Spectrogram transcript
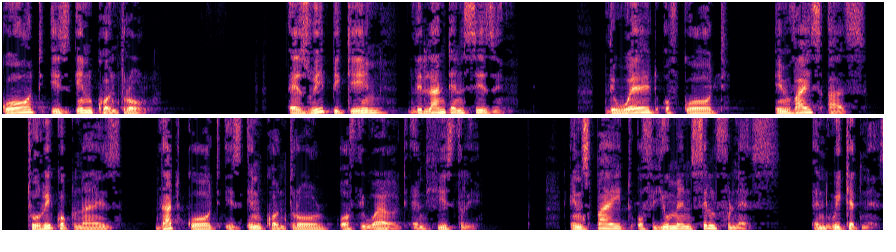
God is in control. As we begin the Lenten season, the word of God invites us to recognize that God is in control of the world and history, in spite of human sinfulness and wickedness.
